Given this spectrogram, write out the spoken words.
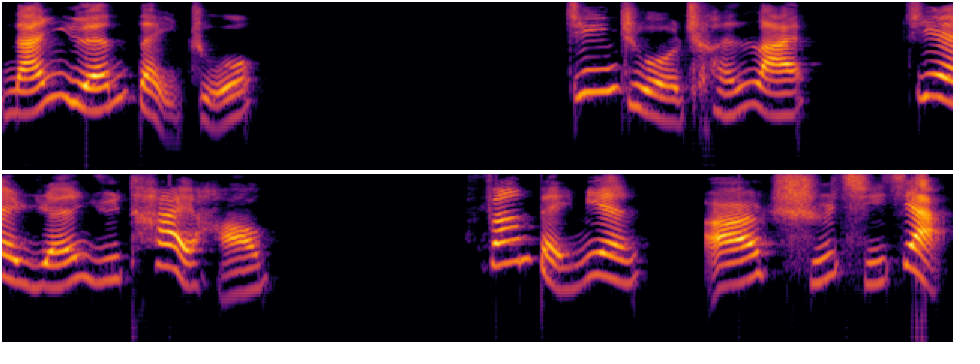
南辕北辙。今者臣来，见人于太行，翻北面而持其驾。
